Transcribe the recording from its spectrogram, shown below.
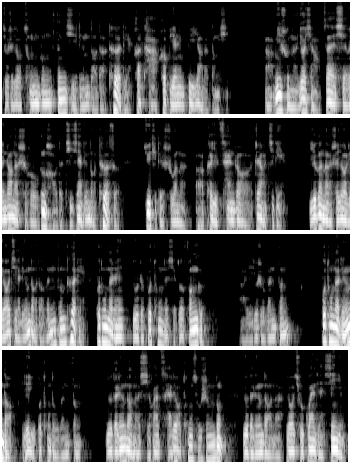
就是要从中分析领导的特点和他和别人不一样的东西，啊，秘书呢要想在写文章的时候更好的体现领导特色，具体的说呢，啊，可以参照这样几点，一个呢是要了解领导的文风特点，不同的人有着不同的写作风格，啊，也就是文风，不同的领导也有不同的文风，有的领导呢喜欢材料通俗生动，有的领导呢要求观点新颖。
